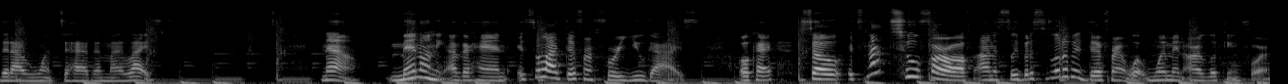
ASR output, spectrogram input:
that I want to have in my life. Now, men, on the other hand, it's a lot different for you guys. Okay, so it's not too far off, honestly, but it's a little bit different what women are looking for.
